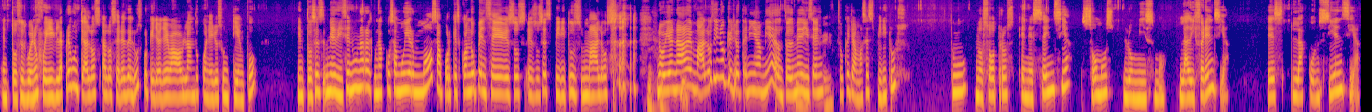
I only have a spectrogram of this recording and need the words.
Entonces, bueno, fui y le pregunté a los, a los seres de luz, porque ya llevaba hablando con ellos un tiempo, entonces me dicen una, una, cosa muy hermosa, porque es cuando pensé esos, esos espíritus malos. no había nada de malo, sino que yo tenía miedo. Entonces me dicen, ¿eso que llamas espíritus? Tú, nosotros, en esencia, somos lo mismo. La diferencia es la conciencia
